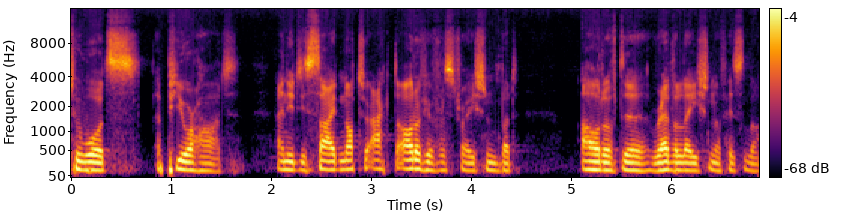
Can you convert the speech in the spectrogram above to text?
towards a pure heart and you decide not to act out of your frustration but out of the revelation of his love.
